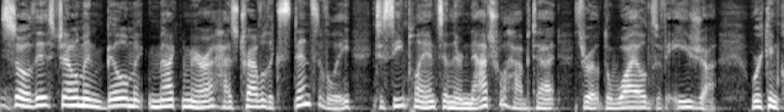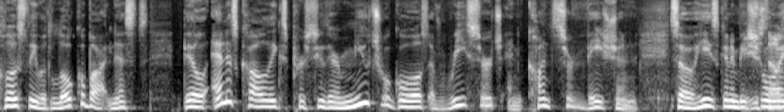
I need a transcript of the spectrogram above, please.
So, this gentleman, Bill McNamara, has traveled extensively to see plants in their natural habitat throughout the wilds of Asia. Working closely with local botanists, Bill and his colleagues pursue their mutual goals of research and conservation. So, he's going to be He showing. sounds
